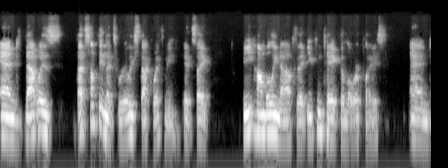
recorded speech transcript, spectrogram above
and that was that's something that's really stuck with me. It's like be humble enough that you can take the lower place and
